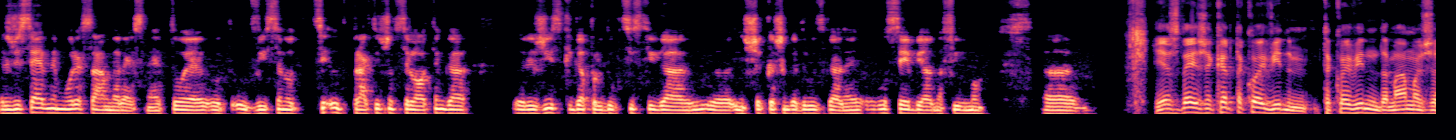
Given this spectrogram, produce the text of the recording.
režiser ne more sam narediti. To je od, odvisno od, od praktično celotnega režijskega, produkcijskega uh, in še kakšnega drugega osebja na filmu. Jaz zdaj že kar takoj vidim, takoj vidim, da imamo že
